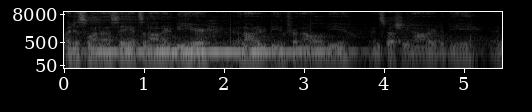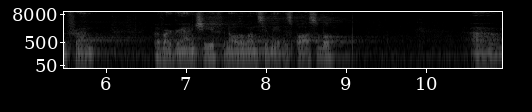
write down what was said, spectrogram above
I just want to say it's an honor to be here, an honor to be in front of all of you, and especially an honor to be in front of our Grand Chief and all the ones who made this possible. Um,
